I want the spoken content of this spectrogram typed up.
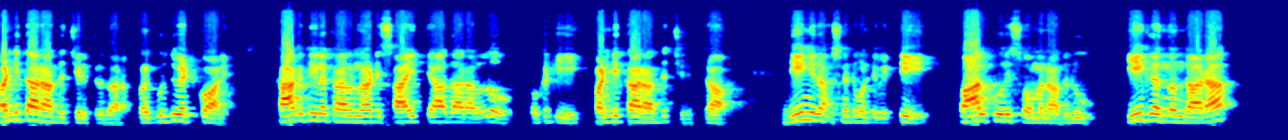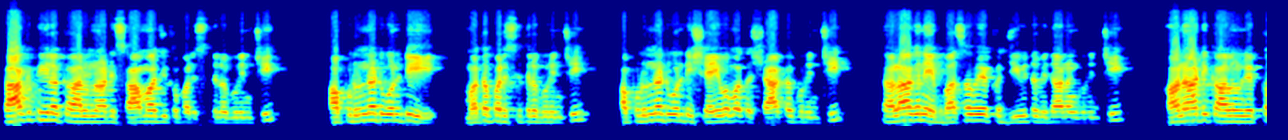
పండితారాధ చరిత్ర ద్వారా. మనకు గుర్తుపెట్టుకోవాలి. కాకతీయుల కాలం నాటి సాహిత్య ఆధారాలలో ఒకటి పండితారాధ చరిత్ర. దీన్ని రాసినటువంటి వ్యక్తి పాల్కూరి సోమనాథుడు. ఈ గ్రంథం ద్వారా కాకతీయుల కాలం నాటి సామాజిక పరిస్థితుల గురించి అప్పుడున్నటువంటి మత పరిస్థితుల గురించి అప్పుడున్నటువంటి ఉన్నటువంటి శైవమత శాఖ గురించి అలాగనే బసవ యొక్క జీవిత విధానం గురించి ఆనాటి కాలం యొక్క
